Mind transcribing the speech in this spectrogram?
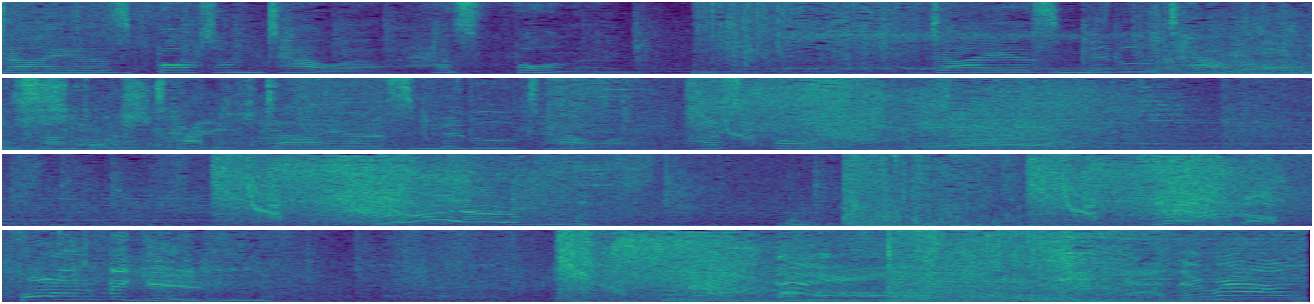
Dire's bottom tower has fallen. Dire's middle tower is under attack. Dire's middle tower has fallen. Here I am. Let the fun begin. Round.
